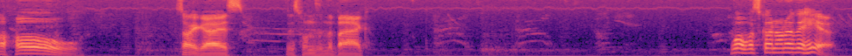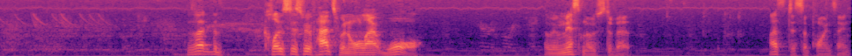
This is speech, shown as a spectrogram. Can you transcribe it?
Ho ho! Sorry, guys. This one's in the bag. Whoa, what's going on over here? Is that the closest we've had to an all-out war? And we missed most of it. That's disappointing.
